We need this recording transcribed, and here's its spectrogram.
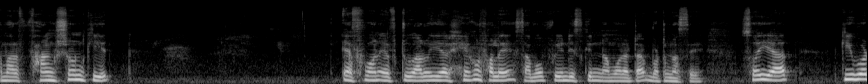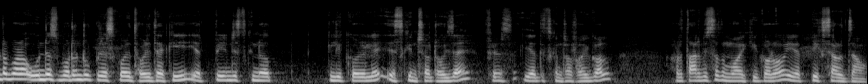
আমাৰ function key F one F two আৰু ইয়াৰ শেষৰ ফালে চাব প্ৰিণ্ট স্ক্ৰীণ নামৰ এটা বটন আছে। চ' ইয়াত কিবৰ্ডৰ পৰা উইণ্ড'জ বটনটো প্ৰেছ কৰি ধৰি থাকি ইয়াত প্ৰিণ্ট স্ক্ৰীণত ক্লিক কৰিলে স্ক্ৰীনশ্বট হৈ যায়। ফ্ৰেণ্ডছ ইয়াত স্ক্ৰীনশ্বট হৈ গ'ল। আৰু তাৰপিছত মই কি কৰোঁ ইয়াত পিকচাৰত যাওঁ।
